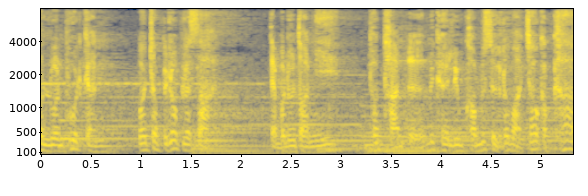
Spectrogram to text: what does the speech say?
คนล้วนพูดกันว่าเจ้าเป็นโรคประสาท แต่มาดูตอนนี้ทศฐานเอ๋อไม่เคยลืมความรู้สึกระหว่างเจ้ากับข้า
